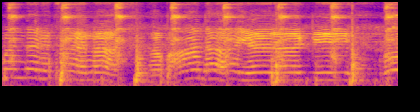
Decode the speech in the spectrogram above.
बंधन चना बांधाय राखी. हो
